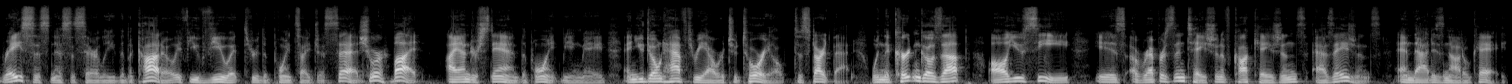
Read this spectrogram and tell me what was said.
racist necessarily the Mikado if you view it through the points I just said. Sure, but I understand the point being made, and you don't have three hour tutorial to start that. When the curtain goes up, all you see is a representation of Caucasians as Asians, and that is not okay.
